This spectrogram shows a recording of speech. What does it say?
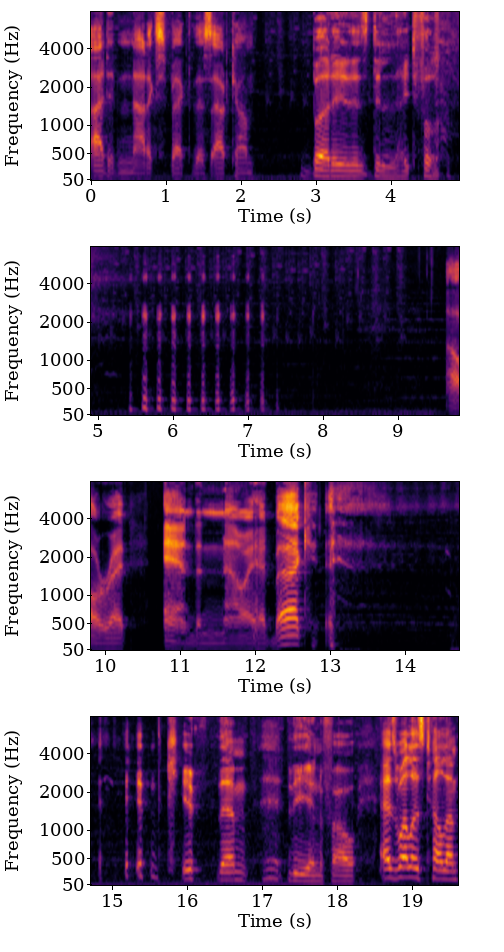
I did not expect this outcome, but it is delightful. Alright, and now I head back and give them the info, as well as tell them,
